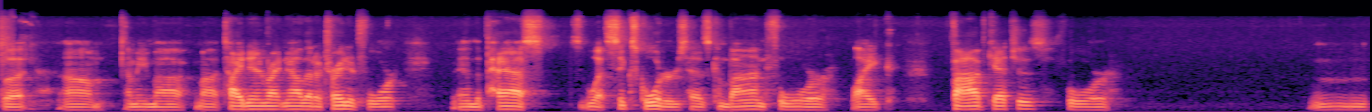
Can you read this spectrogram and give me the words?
but um, I mean, my my tight end right now that I traded for in the past what six quarters has combined for like five catches for. Um,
